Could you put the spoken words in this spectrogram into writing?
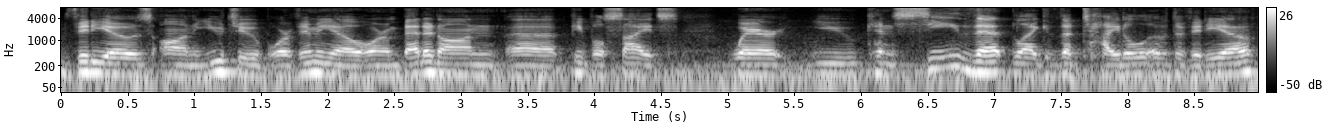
videos on YouTube or Vimeo or embedded on uh, people's sites where you can see that like the title of the video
